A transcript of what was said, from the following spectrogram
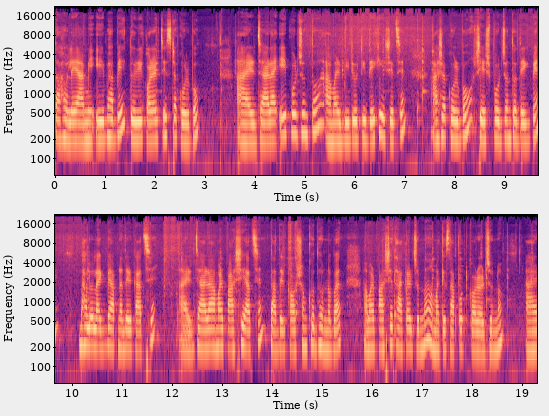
তাহলে আমি এইভাবে তৈরি করার চেষ্টা করব। আর যারা এই পর্যন্ত আমার ভিডিওটি দেখে এসেছেন, আশা করব শেষ পর্যন্ত দেখবেন। ভালো লাগবে আপনাদের কাছে। আর যারা আমার পাশে আছেন, তাদেরকে অসংখ্য ধন্যবাদ। আমার পাশে থাকার জন্য, আমাকে সাপোর্ট করার জন্য। আর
